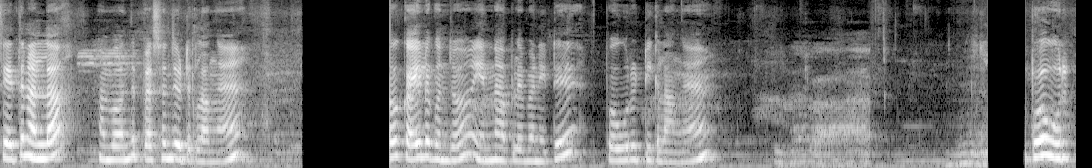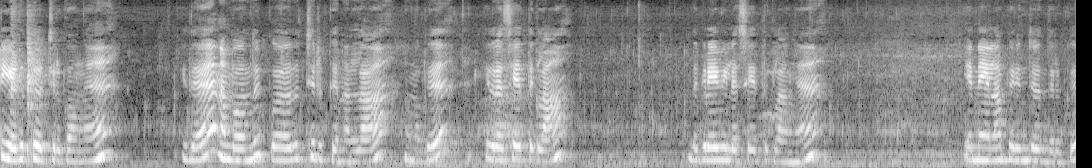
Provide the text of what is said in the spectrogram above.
சேர்த்து நல்லா நம்ம வந்து பிசைஞ்சு விட்டுக்கலாங்க. கையில் கொஞ்சம் எண்ணெய் அப்ளை பண்ணிவிட்டு இப்போ உருட்டிக்கலாங்க. இப்போது உருட்டி எடுத்து வச்சுருக்கோங்க. இதை நம்ம வந்து கொதிச்சிருக்கு நல்லா நமக்கு. இதில் சேர்த்துக்கலாம். இந்த கிரேவியில் சேர்த்துக்கலாங்க. எண்ணெயெல்லாம் பிரிஞ்சு வந்திருக்கு.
